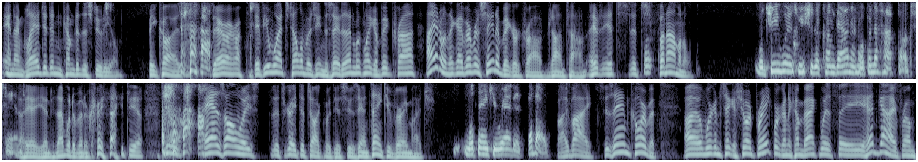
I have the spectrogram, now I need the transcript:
And I'm glad you didn't come to the studio because there are, if you watch television to say, does that look like a big crowd? I don't think I've ever seen a bigger crowd downtown. It, it's, it's phenomenal. Well, gee whiz, we should have come down and opened a hot dog stand. Yeah, yeah, that would have been a great idea. As always, it's great to talk with you, Suzanne. Thank you very much. Well, thank you, Rabbitt. Bye bye. Bye bye. Suzanne Corbett. Uh, we're going to take a short break. We're going to come back with a head guy from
